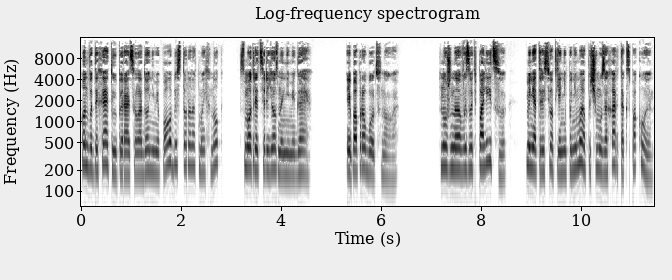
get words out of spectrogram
Он выдыхает и упирается ладонями по обе стороны от моих ног, смотрит серьезно, не мигая. И попробует снова. Нужно вызвать полицию. Меня трясет, я не понимаю, почему Захар так спокоен.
